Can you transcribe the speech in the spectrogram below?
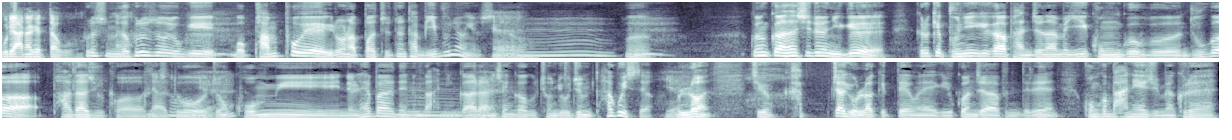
우리 안 하겠다고. 그렇습니다. 어. 그래서 여기 뭐 반포에 이런 아파트들은 다 미분양이었어요. 예. 음. 네. 그러니까 사실은 이게 그렇게 분위기가 반전하면 이 공급은 누가 받아줄 거냐도. 예. 좀 고민을 해봐야 되는 거 음. 아닌가라는 네. 생각을 전 요즘 하고 있어요. 예. 물론 지금 갑자기 올랐기 때문에 유권자 분들은 공급 많이 해주면 그래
